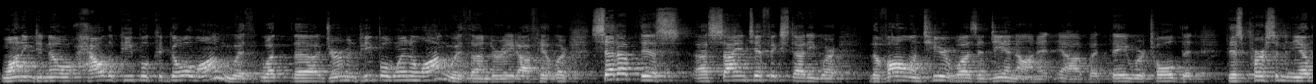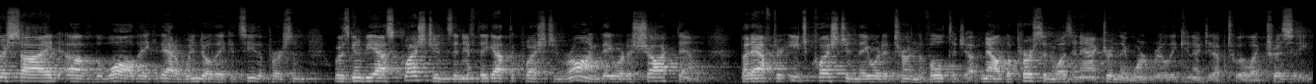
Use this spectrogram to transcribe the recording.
wanting to know how the people could go along with what the German people went along with under Adolf Hitler, set up this uh, scientific study where the volunteer wasn't in on it, uh, but they were told that this person on the other side of the wall, they, they had a window, they could see the person, was going to be asked questions, and if they got the question wrong, they were to shock them. But after each question, they were to turn the voltage up. Now, the person was an actor and they weren't really connected up to electricity.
